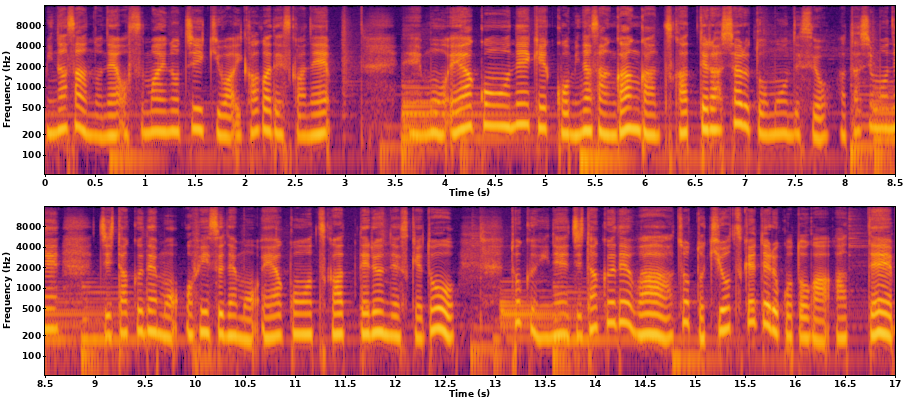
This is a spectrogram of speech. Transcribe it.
皆さんのねお住まいの地域はいかがですかね？えー、もうエアコンをね結構皆さんガンガン使ってらっしゃると思うんですよ。私もね自宅でもオフィスでもエアコンを使ってるんですけど特にね自宅ではちょっと気をつけてることがあって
